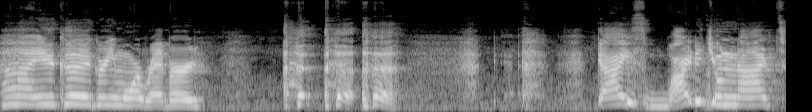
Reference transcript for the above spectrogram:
Ah, you could agree more, Redbird. Guys, why did you not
